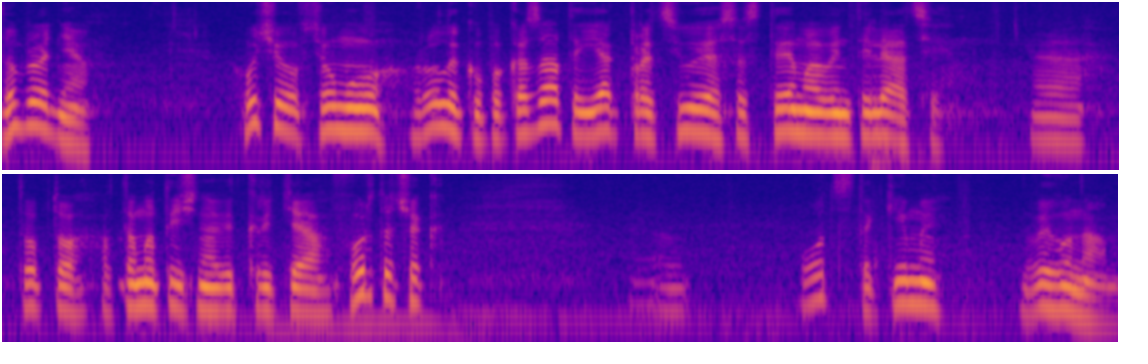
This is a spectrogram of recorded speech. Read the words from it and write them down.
Доброго дня! Хочу в цьому ролику показати, як працює система вентиляції, Е, тобто автоматичне відкриття форточок е, от з такими двигунами.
